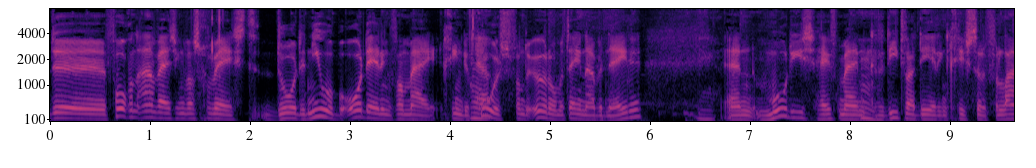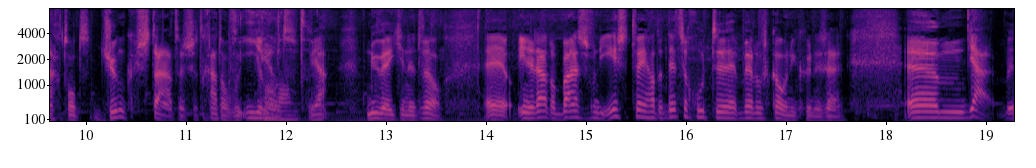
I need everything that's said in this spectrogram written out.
de volgende aanwijzing was geweest... door de nieuwe beoordeling van mij ging de Ja. koers van de euro meteen naar beneden. En Moody's heeft mijn Hm. kredietwaardering gisteren verlaagd tot junk-status. Het gaat over Ierland. Ierland. Ja, nu weet je het wel. Eh, inderdaad, op basis van die eerste twee had het net zo goed eh, Berlusconi kunnen zijn. Ehm, ja, eh,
